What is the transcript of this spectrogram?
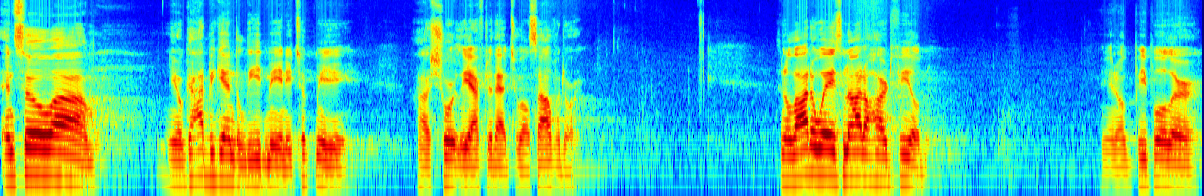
And so, um, you know, God began to lead me, and He took me uh, shortly after that to El Salvador. In a lot of ways, not a hard field. You know, people are,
